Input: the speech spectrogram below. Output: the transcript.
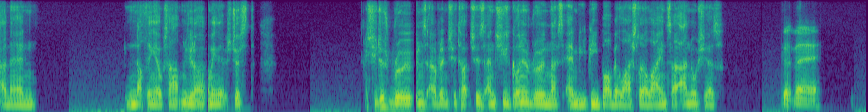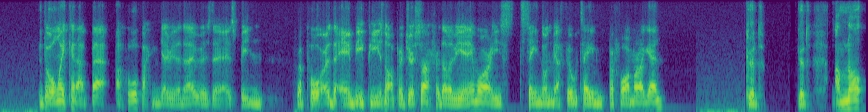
and then nothing else happens. You know what I mean? It was just she just ruins everything she touches, and she's going to ruin this MVP Bobby Lashley alliance. I, I know she is. The, the the only kind of bit I hope I can give you now is that it's been reported that MVP is not a producer for WWE anymore. He's signed on to be a full time performer again. Good, good. I'm not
